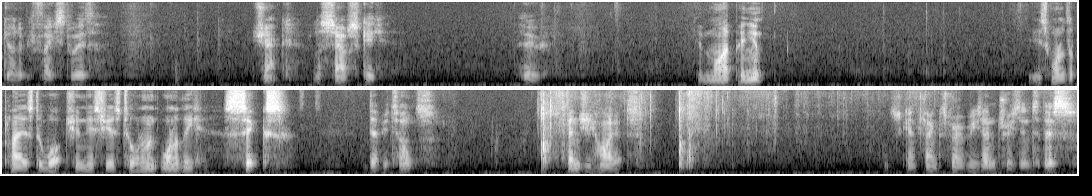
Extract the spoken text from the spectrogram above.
going to be faced with Jack Lisowski, who, in my opinion, is one of the players to watch in this year's tournament, one of the six debutantes, Benji Hyatt. Once again, thanks for everybody's entries into this.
